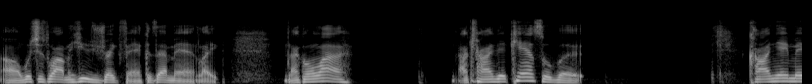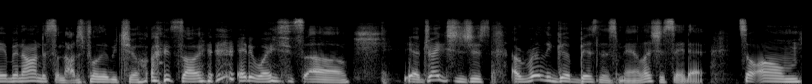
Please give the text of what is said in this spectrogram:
uh, which is why I'm a huge Drake fan. Because that man, like, not gonna lie, not trying to get canceled, but Kanye may have been on this, and I'll just play it with chill. so, anyways, um, yeah, Drake's just a really good businessman. Let's just say that. So, um,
